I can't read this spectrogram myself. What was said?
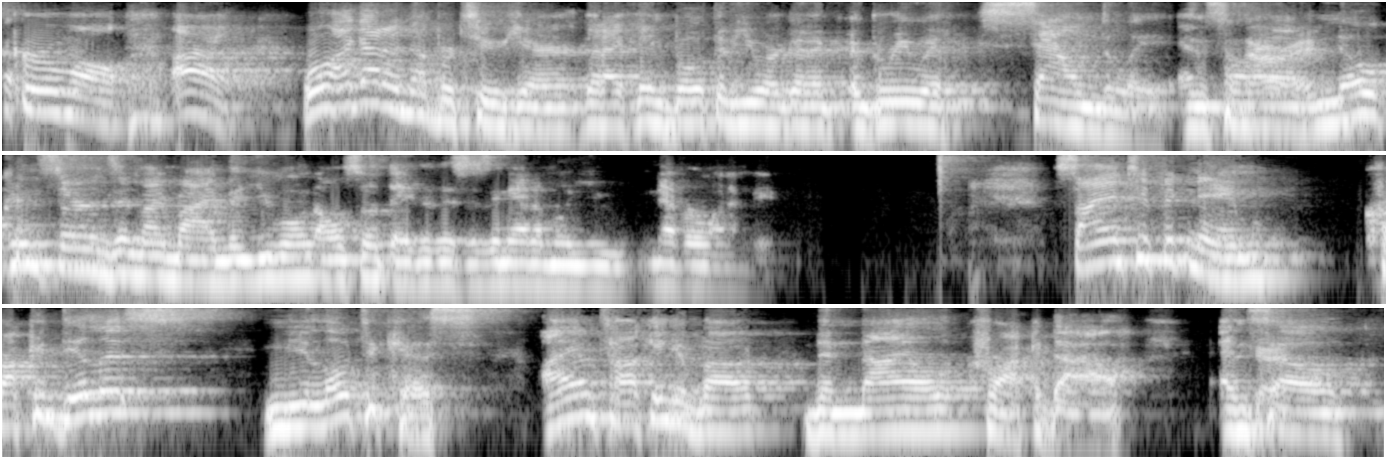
Screw them all. All right. Well, I got a number two here that I think both of you are going to agree with soundly. And so I have no concerns in my mind that you won't also think that this is an animal you never want to meet. Scientific name Crocodylus niloticus. I am talking about the Nile crocodile. And so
